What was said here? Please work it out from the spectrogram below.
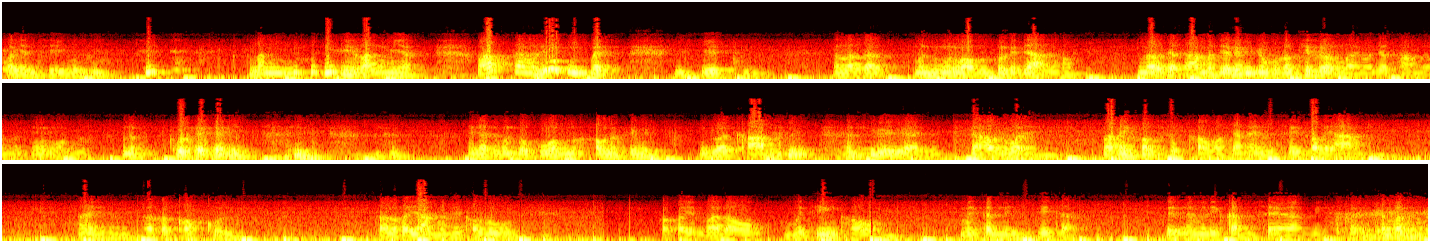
เราเห็นสีมือนั่งที่หลังเมียวับตาลีไปคิดเราจะมันมันบอกมันคุยกันยากนะเราจะถามมันเดี๋ยวนี้มันอยู่กำลังคิดเรื่องอะไรมันจะถามเรามันมันหวงมันมันพูดไกลๆในการสมมติก็กลัวมันเอาหนังสือมันเกิดขามันชื่อเรื่อยจะเอาด้วย เราให้ความสุขเขาจะให้หนังสือเขาไปอ่าน ให้แล้วก็ขอบคุณเราพยายามให้เขารู้เพราะเขาเห็นว่าเราไม่ทิ้งเขาไม่ตันหนีที่จะเป็นอเมริกันแซมีสวัสดิ์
